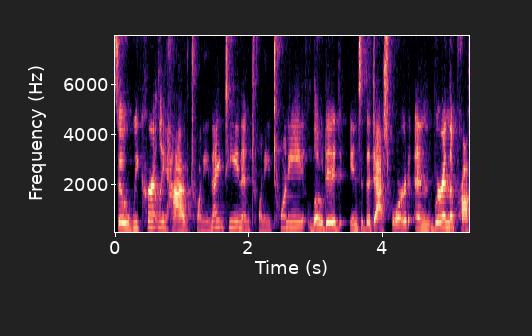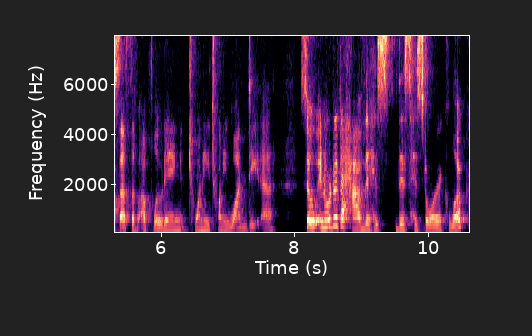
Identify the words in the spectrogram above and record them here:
So we currently have 2019 and 2020 loaded into the dashboard, and we're in the process of uploading 2021 data. So in order to have his, this historic look,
